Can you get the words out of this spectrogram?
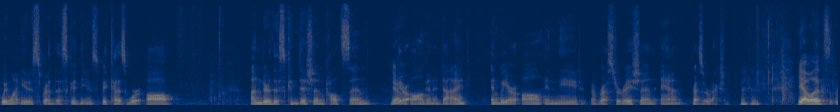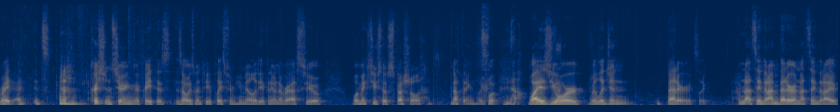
we want you to spread this good news because we're all under this condition called sin. Yeah. We are all going to die, and we are all in need of restoration and resurrection. Mm-hmm. Yeah, well, that's right. I, it's Christians sharing their faith is, is always meant to be a place from humility. If anyone ever asks you, what makes you so special? It's nothing. Like, what? No. Why is Yeah. your religion better? It's like, I'm not saying that I'm better. I'm not saying that I've,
